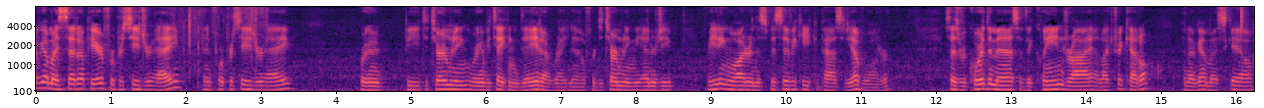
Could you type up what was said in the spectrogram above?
I've got my setup here for procedure A, and for procedure A, we're going to be determining, we're going to be taking data right now for determining the energy for heating water and the specific heat capacity of water. It says record the mass of the clean, dry electric kettle, and I've got my scale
